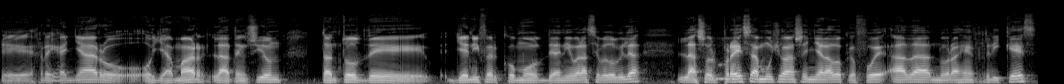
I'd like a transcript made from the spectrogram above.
eh, regañar o, llamar la atención tanto de Jennifer como de Aníbal Acevedo Vila. La sorpresa, muchos han señalado que fue Ada Nora Enríquez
